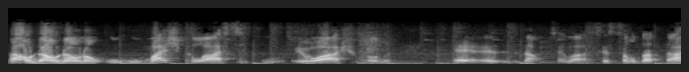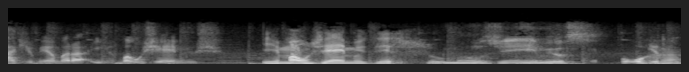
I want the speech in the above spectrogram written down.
Não, não, não, não. O, o mais clássico, eu acho, é, é- não, sei lá, Sessão da Tarde mesmo era Irmãos Gêmeos. Irmãos gêmeos, isso. Irmãos gêmeos. Porra.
